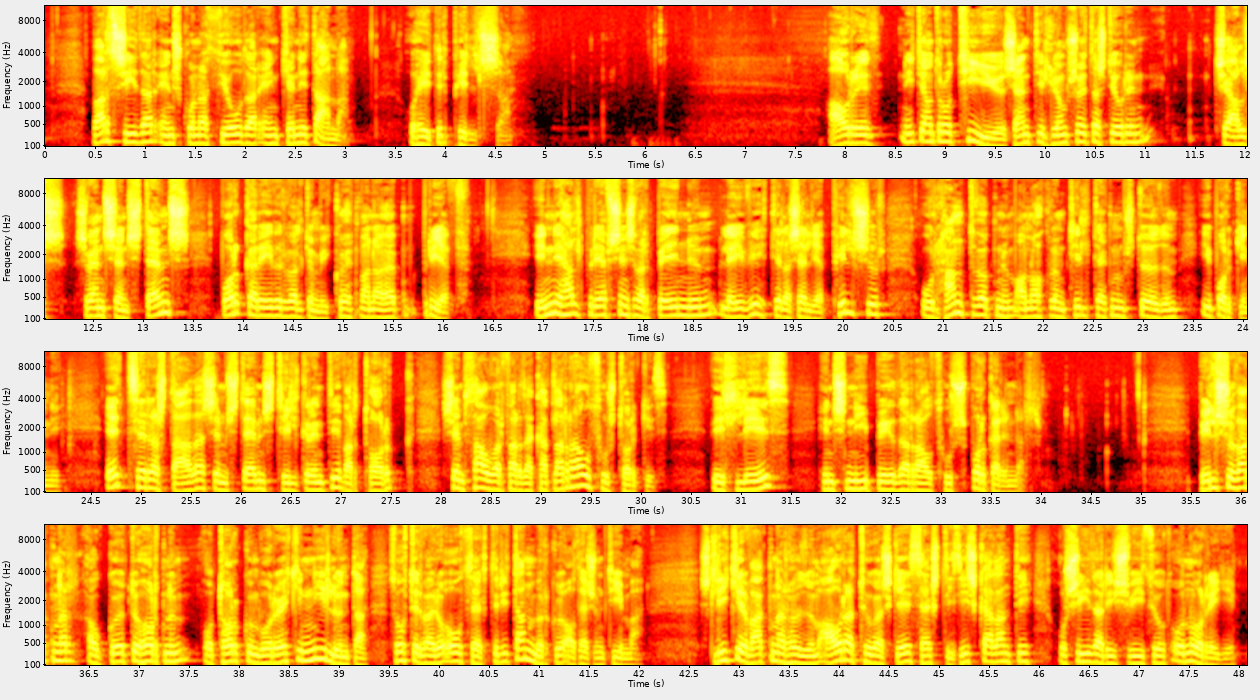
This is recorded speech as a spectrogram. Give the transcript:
varð síðar eins konar þjóðar einkenni dana og heitir Pilsa. Árið 1910 sendi hljómsveitastjórin Charles Svensen Stevens borgar yfirvöldum í Kaupmannahöfn bref. Innihald brefsins var beinum leifi til að selja pilsur úr handvögnum á nokkrum tilteknum stöðum í borginni Eitt þeirra staða sem stefns tilgrendi var torg sem þá var farið að kalla ráðhústorkið við hlið hins nýbyggða ráðhús borgarinnar. Bilsuvagnar á götuhornum og torgum voru ekki nýlunda þóttir væru óþektir í Danmörku á þessum tíma. Slíkir vagnar höfðum áratuga skeið þekst í Þískalandi og síðar í Svíþjóð og Noregi.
